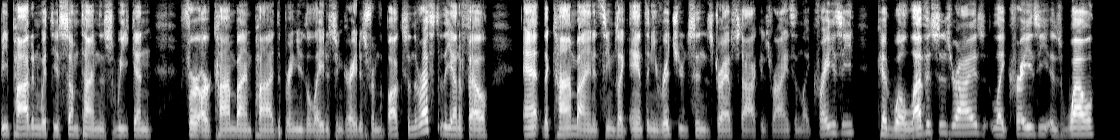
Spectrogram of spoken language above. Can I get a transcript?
be podding with you sometime this weekend for our combine pod to bring you the latest and greatest from the Bucks and the rest of the NFL at the combine, it seems like Anthony Richardson's draft stock is rising like crazy. Could Will Levis's rise like crazy as well?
